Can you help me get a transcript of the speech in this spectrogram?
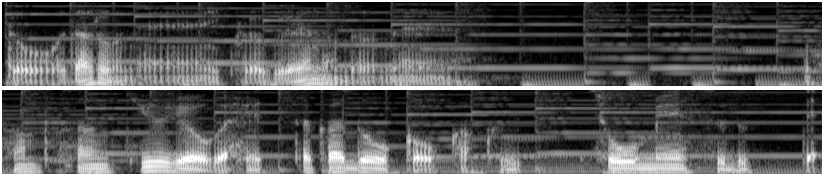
どうだろうね。いくらぐらいなんだろうね。散歩さん給料が減ったかどうかを確証明するって。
